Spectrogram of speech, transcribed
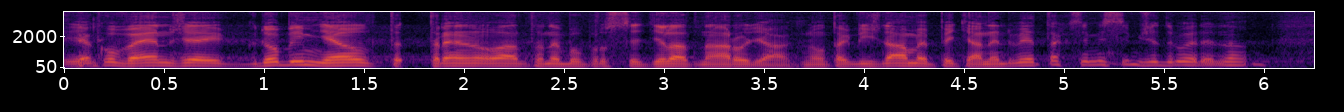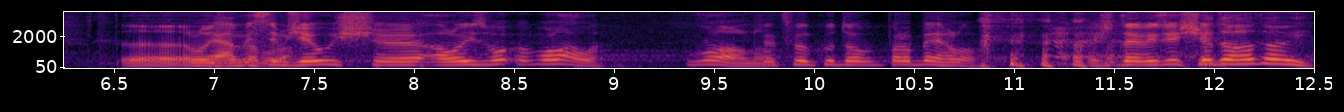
jako ven, že kdo by měl t- trénovat nebo prostě dělat národák. No tak když dáme Peťa Nedvěd, tak si myslím, že druhý den uh, Já myslím, že už uh, Alois volal. volal, no. Před chvilku to proběhlo. Takže to je vyřešení. Je to hotový.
